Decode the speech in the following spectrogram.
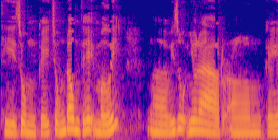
thì dùng cái chống đông thế hệ mới. Uh, ví dụ như là uh, cái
